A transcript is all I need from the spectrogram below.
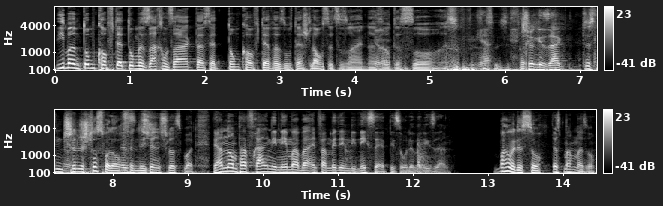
lieber ein Dummkopf, der dumme Sachen sagt, als der Dummkopf, der versucht, der Schlauste zu sein. Also das ist so. Also, Ja, schön gesagt. Das ist ein schönes Schlusswort auch, Das ist finde ein ich. schönes Schlusswort. Wir haben noch ein paar Fragen, die nehmen wir aber einfach mit in die nächste Episode, würde ich sagen. Machen wir das so. Das machen wir so.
